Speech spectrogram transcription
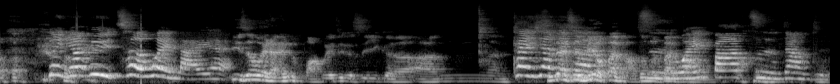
对，你要预测未来耶，预测未来的宝贝，这个是一个啊，嗯看一下实在是没有那办法个紫中的办法。微八字这样子。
